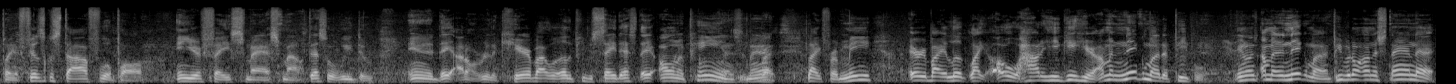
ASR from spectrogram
play a physical style football in your face, smash mouth. That's what we do. End of the day, I don't really care about what other people say. That's their own opinions, man. Right. Like for me, everybody look like, oh, how did he get here? I'm an enigma to people. You know, I'm an enigma, and people don't understand that.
